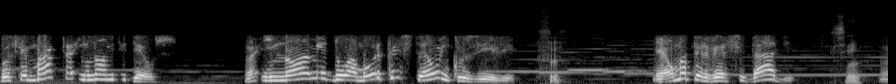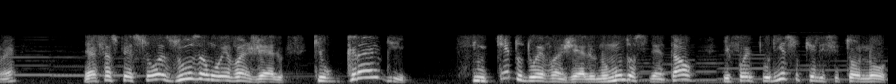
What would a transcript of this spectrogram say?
Você mata em nome de Deus. Né? Em nome do amor cristão, inclusive. é uma perversidade. Sim. Não é? Essas pessoas usam o evangelho, que o grande sentido do evangelho no mundo ocidental, e foi por isso que ele se tornou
